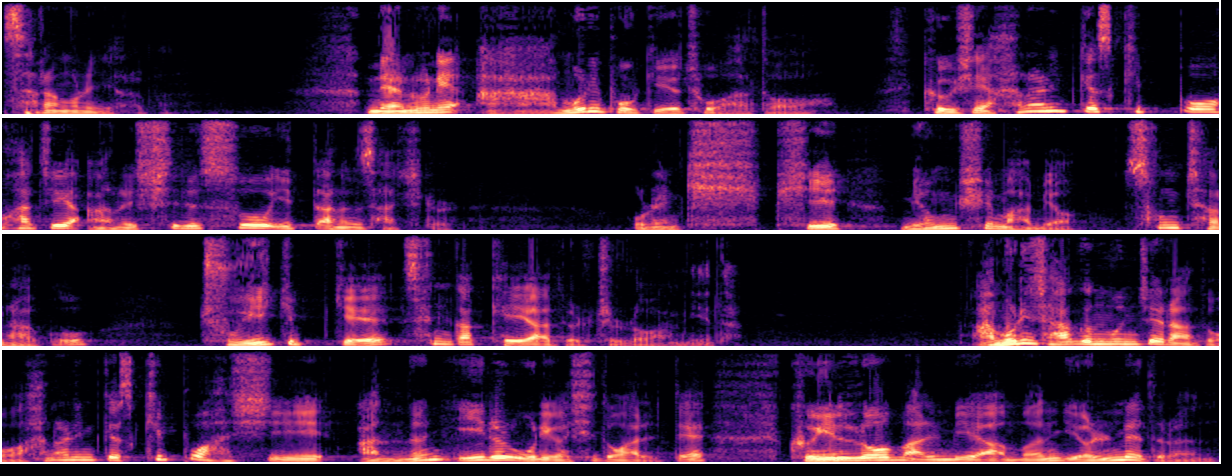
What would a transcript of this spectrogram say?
사랑하는 여러분, 내 눈에 아무리 보기에 좋아도 그것이 하나님께서 기뻐하지 않으실 수 있다는 사실을 우리는 깊이 명심하며 성찰하고 주의 깊게 생각해야 될 줄로 압니다. 아무리 작은 문제라도 하나님께서 기뻐하시 않는 일을 우리가 시도할 때 그 일로 말미암은 열매들은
